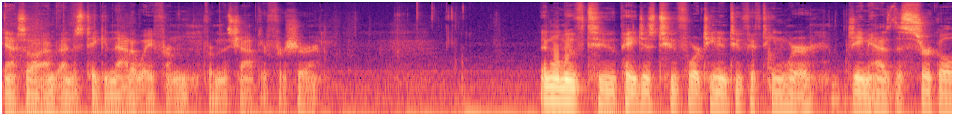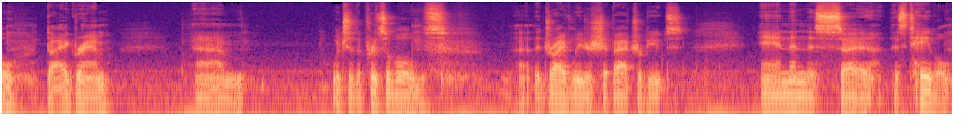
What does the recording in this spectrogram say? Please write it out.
yeah, so I'm, I'm just taking that away from from this chapter for sure. Then we'll move to pages 214 and 215, where Jamie has this circle diagram, um, which are the principles uh, that drive leadership attributes, and then this uh, this table,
